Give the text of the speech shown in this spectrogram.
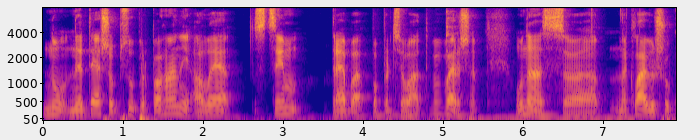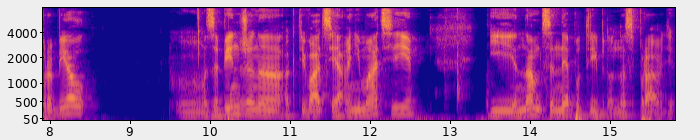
Ну, не те, щоб супер поганий, але з цим треба попрацювати. По-перше, у нас е, на клавішу пробіл забінджена активація анімації, і нам це не потрібно насправді.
